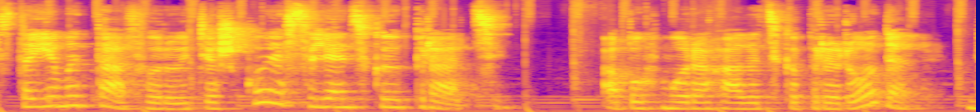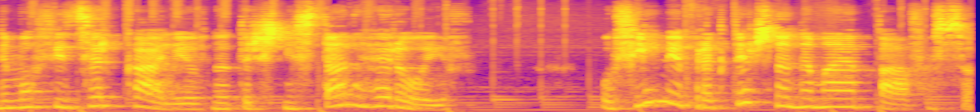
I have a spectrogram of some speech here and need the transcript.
стає метафорою тяжкої селянської праці, а похмура галицька природа немов відзеркалює внутрішній стан героїв. У фільмі практично немає пафосу,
